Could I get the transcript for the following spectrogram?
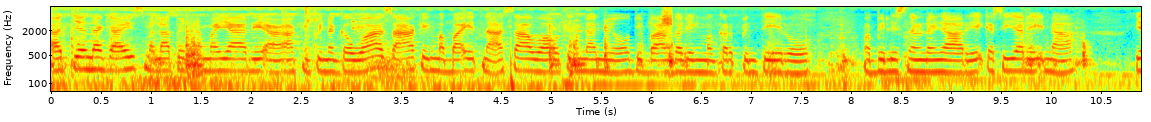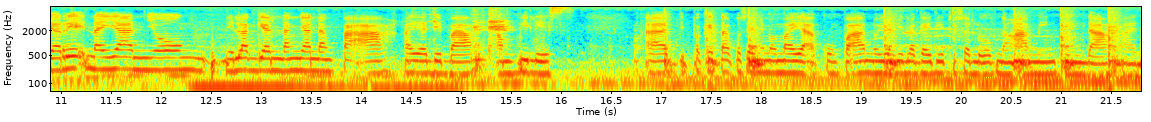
At yan na guys, malapit na mayari ang aking pinagawa sa aking mabait na asawa. O tingnan nyo, di ba ang galing magkarpintero. Mabilis nang nangyari kasi yari na. Yari na yan yung nilagyan lang niya ng paa. Kaya di ba ang bilis. At ipakita ko sa inyo mamaya kung paano yan ilagay dito sa loob ng aming tindahan.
